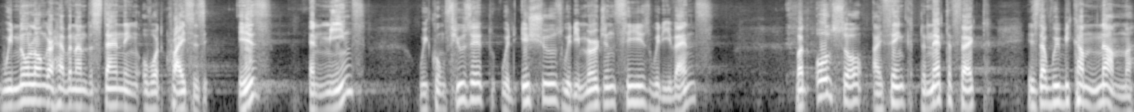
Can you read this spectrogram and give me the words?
we no longer have an understanding of what crisis is and means, we confuse it with issues, with emergencies, with events. But also, I think the net effect is that we become numb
